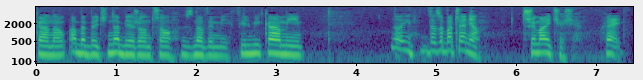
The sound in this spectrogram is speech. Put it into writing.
kanał, aby być na bieżąco z nowymi filmikami. No i do zobaczenia. Trzymajcie się. Hej!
